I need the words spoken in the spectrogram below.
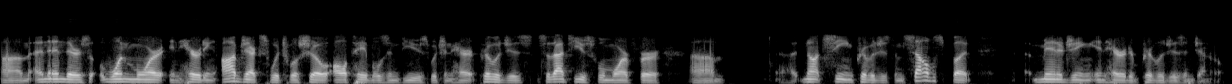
Um, and then there's one more inheriting objects, which will show all tables and views which inherit privileges. So that's useful more for um, uh, not seeing privileges themselves, but managing inherited privileges in general.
